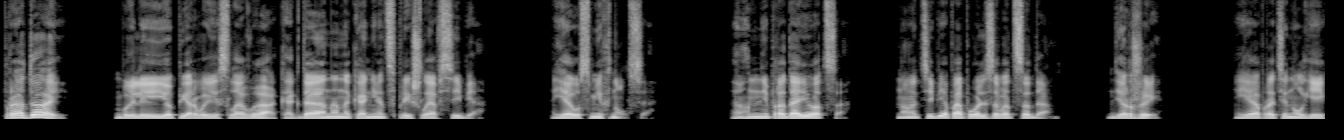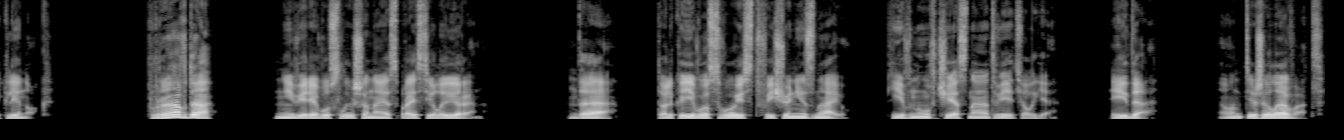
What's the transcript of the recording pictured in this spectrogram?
«Продай!» — были ее первые слова, когда она, наконец, пришла в себя. Я усмехнулся. «Он не продается, но тебе попользоваться дам. Держи». Я протянул ей клинок. «Правда?» — не веря в услышанное, спросила Ирен. «Да, только его свойств еще не знаю», — кивнув, честно ответил я. «И да, он тяжеловат»,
